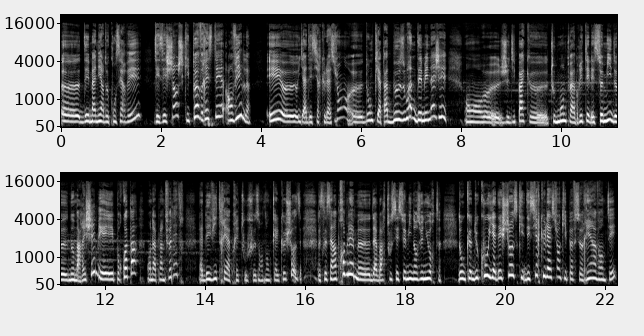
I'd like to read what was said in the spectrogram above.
euh, des manières de conserver, des échanges qui peuvent rester en ville et euh, il y a des circulations, euh, donc il n'y a pas besoin de déménager. On, euh, je dis pas que tout le monde peut abriter les semis de nos maraîchers, mais pourquoi pas? On a plein de fenêtres. La baie vitrée, après tout, faisant donc quelque chose, parce que c'est un problème euh, d'avoir tous ces semis dans une yourte. Donc du coup, il y a des choses, qui, des circulations qui peuvent se réinventer,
